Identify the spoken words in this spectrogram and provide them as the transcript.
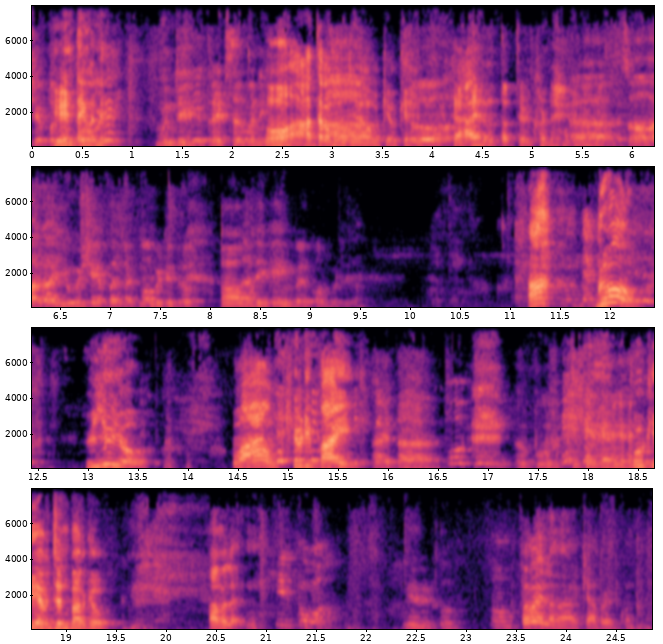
ಶೇಪ್ ಏನ್ ಟೈಮಲ್ಲಿ ಮುಂಜೆ ಥ್ರೆಡ್ ಸರ್ಮನಿ ಓ ಆ ತರ ಮುಂಜೆ ಓಕೆ ಓಕೆ ಯಾರು ತಪ್ಪು ತಿಳ್ಕೊಂಡೆ. ಸೊ ಅವಾಗ ಯು ಶೇಪ್ ಅಲ್ಲಿ ಕಟ್ ಮಾಡ್ಬಿಟ್ಟಿದ್ರು. ಅದಕ್ಕೆ ಹಿಂಗ್ ಬೆಳ್ಕೊಂಡ್ಬಿಟ್ಟಿದ್ರು. ಆ ಗುರು! ಅಯ್ಯೋ ವಾವ್ ಕ್ಯೂಡಿ ಪಾಯ್ ಆಯ್ತಾ? ಪೂಕಿ. ಪೂಕಿ. ಅರ್ಜುನ್ ಭಾರ್ಗವ್. ಆಮೇಲೆ ಇಟ್ಕೋವಾ ಏನ್ ಇಟ್ಕೋ ಪರವಾಗಿಲ್ಲ ನಾ ಕ್ಯಾಮ್ರಾ ಇಟ್ಕೊಂತೀನಿ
